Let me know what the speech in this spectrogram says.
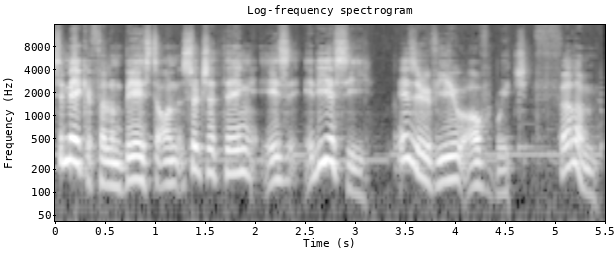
To make a film based on such a thing is idiocy. Is a review of which film?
